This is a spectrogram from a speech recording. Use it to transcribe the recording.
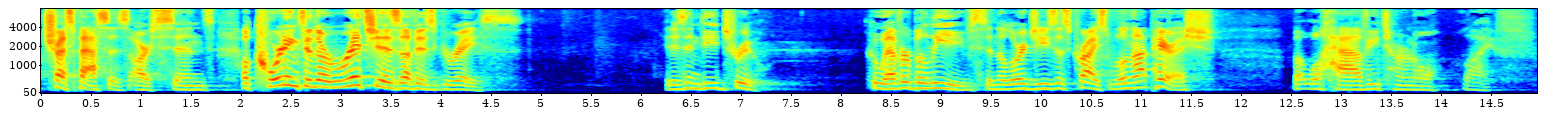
trespasses, our sins, according to the riches of his grace. It is indeed true. Whoever believes in the Lord Jesus Christ will not perish, but will have eternal life.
